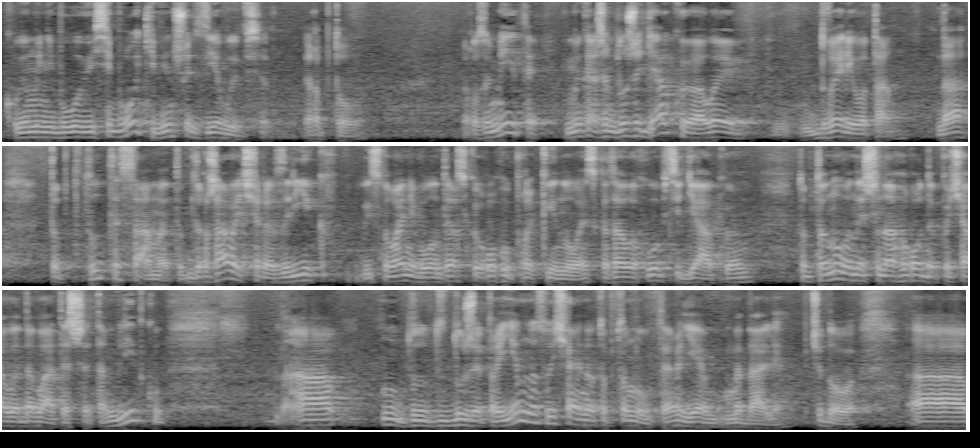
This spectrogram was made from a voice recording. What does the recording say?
коли мені було 8 років, він щось з'явився раптово. Розумієте? Ми кажемо дуже дякую, але двері отам. Да? Тобто тут те саме. Тобто держава через рік існування волонтерського руху прокинула і сказала, хлопці, дякуємо. Тобто, ну вони ще нагороди почали давати ще там влітку. А, ну, дуже приємно, звичайно. Тобто, ну, тепер є медалі. Чудово. А,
